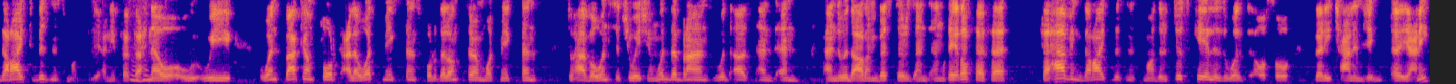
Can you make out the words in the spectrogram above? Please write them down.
the right business model يعني فاحنا we went back and forth على what makes sense for the long term, what makes sense to have a win situation with the brands, with us, and and and with our investors and and غيره. ف having the right business model to scale is was also very challenging uh, يعني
